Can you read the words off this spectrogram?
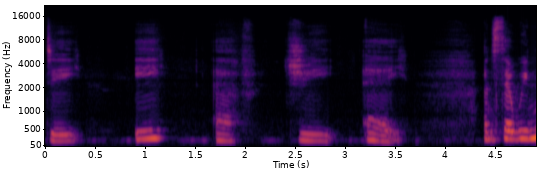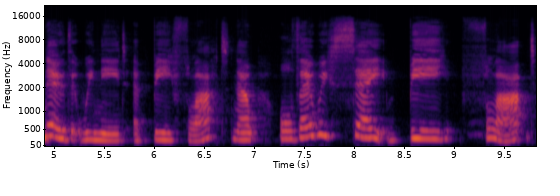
D, E, F, G, A. And so we know that we need a B flat. Now, although we say B flat,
